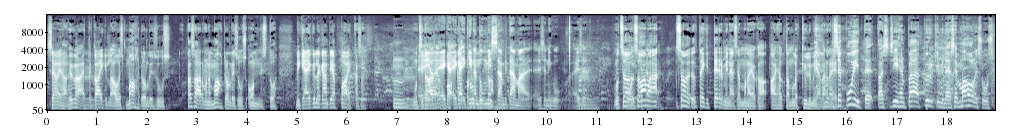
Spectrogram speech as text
Se on ihan hyvä, että kaikilla olisi mahdollisuus, tasa-arvoinen mahdollisuus onnistua. Mikä ei kylläkään pidä paikkansa. Mm. Mut Ei, on eikä, eikä ikinä tule missään pitämään, ei se niinku, ei se... Mutta se on, se on aivan, se on jotenkin terminä semmoinen, joka aiheuttaa mulle kylmiä väreitä. Mutta se puite tai siihen pää, pyrkiminen ja sen mahdollisuus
